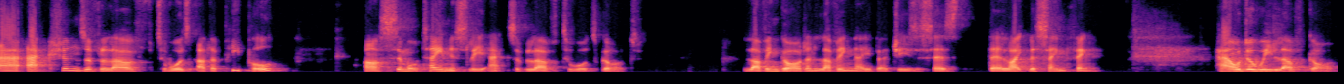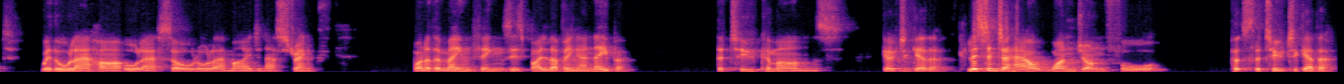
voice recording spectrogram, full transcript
our actions of love towards other people are simultaneously acts of love towards God. Loving God and loving neighbor, Jesus says, they're like the same thing. How do we love God? with all our heart, all our soul, all our mind, and our strength. One of the main things is by loving our neighbor. The two commands go together. Listen to how 1 John 4 puts the two together.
